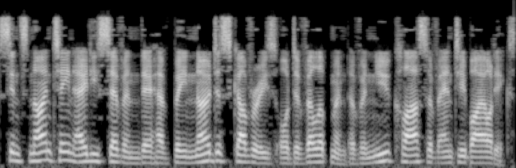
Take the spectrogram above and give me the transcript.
Since 1987 there have been no discoveries or development of a new class of antibiotics.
